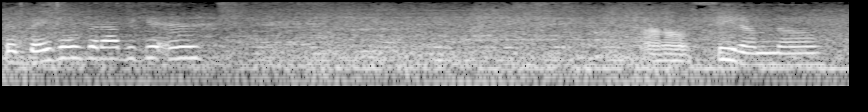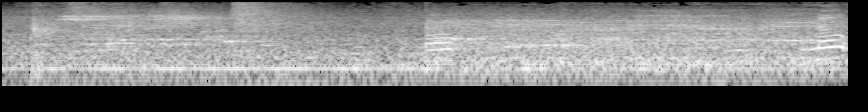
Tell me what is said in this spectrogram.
the bagels that I'll be getting. I don't see them though. Nope.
